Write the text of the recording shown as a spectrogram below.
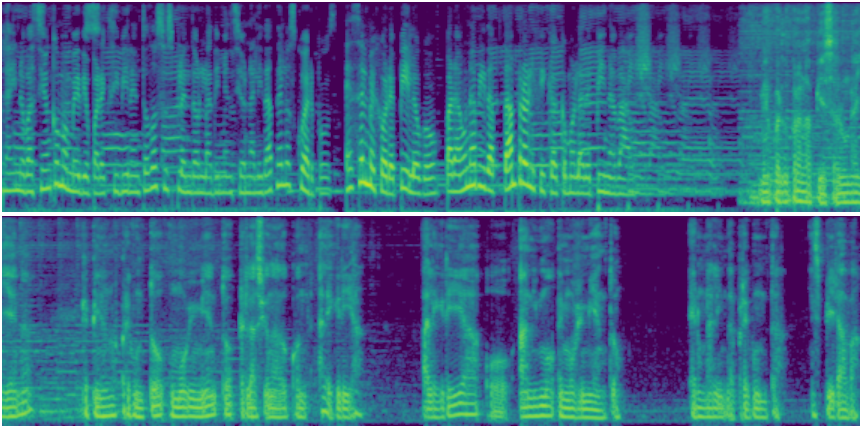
La innovación como medio para exhibir en todo su esplendor la dimensionalidad de los cuerpos es el mejor epílogo para una vida tan prolífica como la de Pina Bausch. Me acuerdo para la pieza Luna Llena que Pina nos preguntó un movimiento relacionado con alegría. Alegría o ánimo en movimiento. Era una linda pregunta, inspiraba.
